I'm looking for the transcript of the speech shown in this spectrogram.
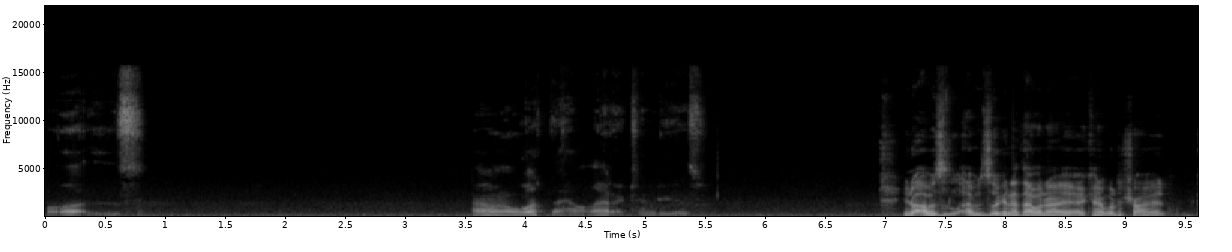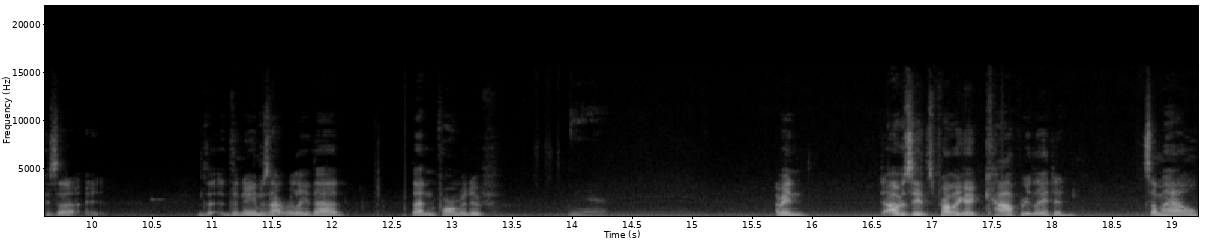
Was. I don't know what the hell that activity is. You know, I was I was looking at that one. I, I kind of want to try it because the the name is not really that that informative. Yeah. I mean, obviously it's probably like cop related somehow.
